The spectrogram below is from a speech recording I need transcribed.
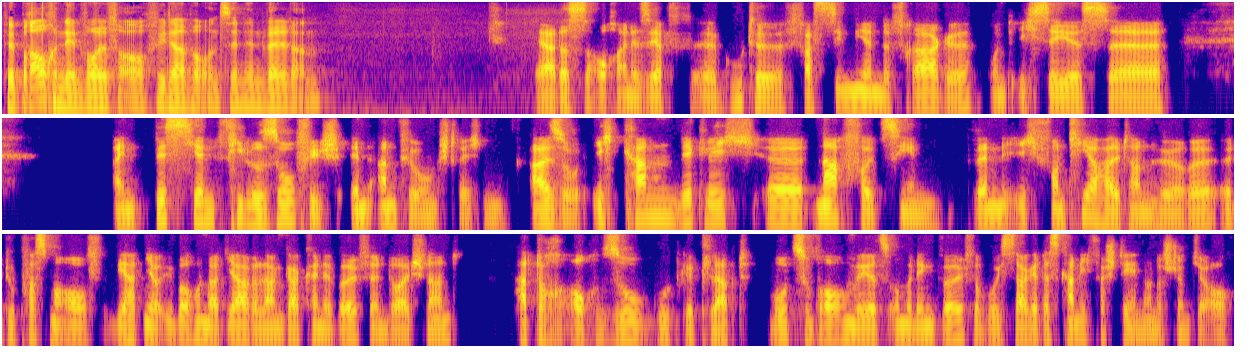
wir brauchen den Wolf auch wieder bei uns in den Wäldern? Ja, das ist auch eine sehr äh, gute, faszinierende Frage. Und ich sehe es äh, ein bisschen philosophisch in Anführungsstrichen. Also ich kann wirklich äh, nachvollziehen, wenn ich von Tierhaltern höre, äh, du pass mal auf, wir hatten ja über 100 Jahre lang gar keine Wölfe in Deutschland. Hat doch auch so gut geklappt. Wozu brauchen wir jetzt unbedingt Wölfe? Wo ich sage, das kann ich verstehen. Und das stimmt ja auch.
